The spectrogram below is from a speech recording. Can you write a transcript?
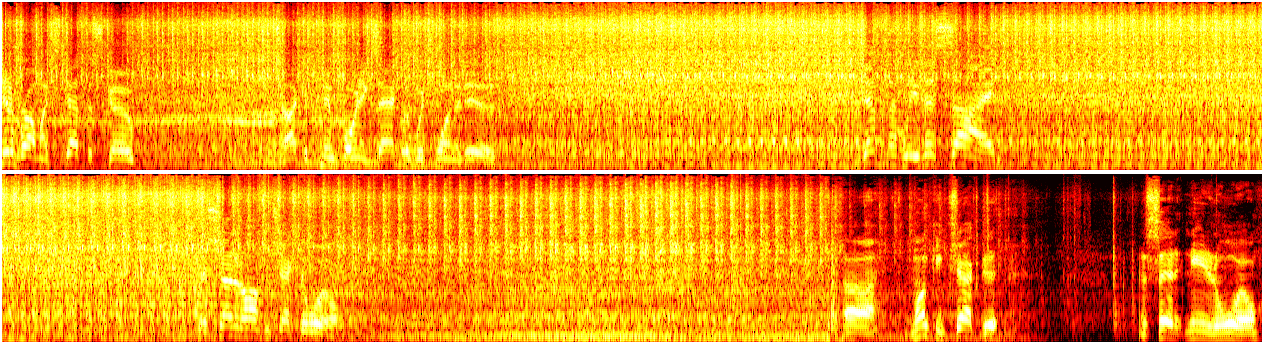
Should have brought my stethoscope and I could pinpoint exactly which one it is. Definitely this side. Let's shut it off and check the oil. Uh, monkey checked it and said it needed oil.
